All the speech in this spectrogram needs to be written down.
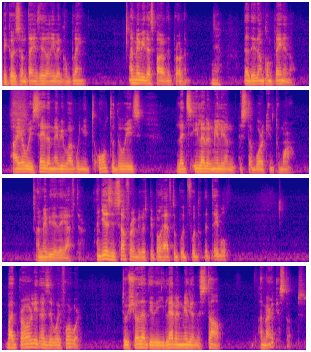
Because sometimes they don't even complain. And maybe that's part of the problem, Yeah. that they don't complain enough. I always say that maybe what we need all to do is let's 11 million stop working tomorrow and maybe the day after. And yes, it's suffering because people have to put food on the table. But probably that's the way forward to show that if the 11 million stop, America stops.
